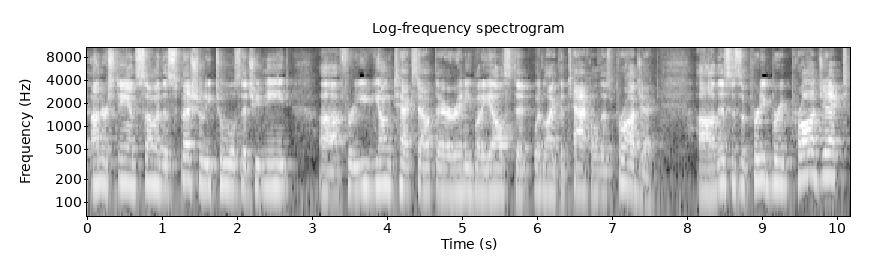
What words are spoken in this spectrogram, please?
understand some of the specialty tools that you need uh, for you young techs out there or anybody else that would like to tackle this project. Uh, this is a pretty big project.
